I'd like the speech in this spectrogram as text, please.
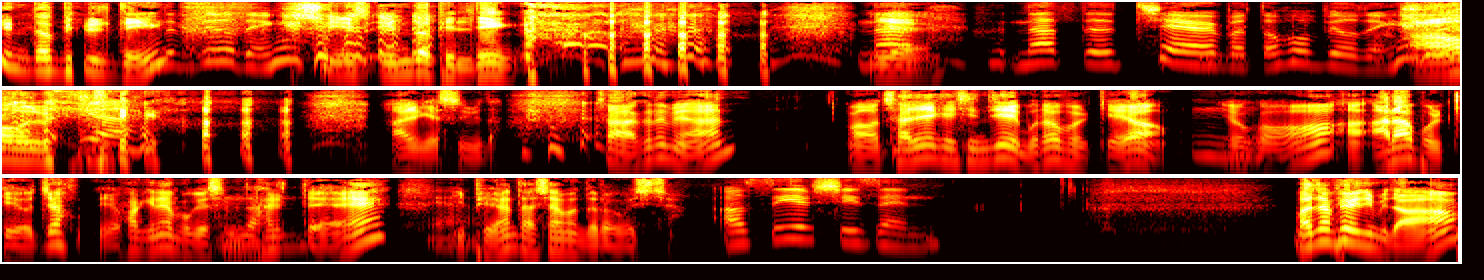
in the building. the building. She is in the building. not, 예. not the chair, but the whole building. 아우, yeah. 알겠습니다. 자, 그러면 어, 자리에 계신지 물어볼게요. 요거 아, 알아볼게요죠. 예, 확인해 보겠습니다. 할때이 Yeah. 표현 다시 한번 들어보시죠. I'll see if she's in. 맞은 표현입니다.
